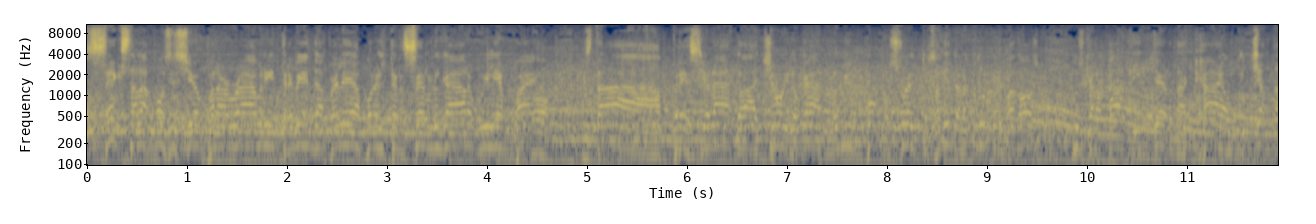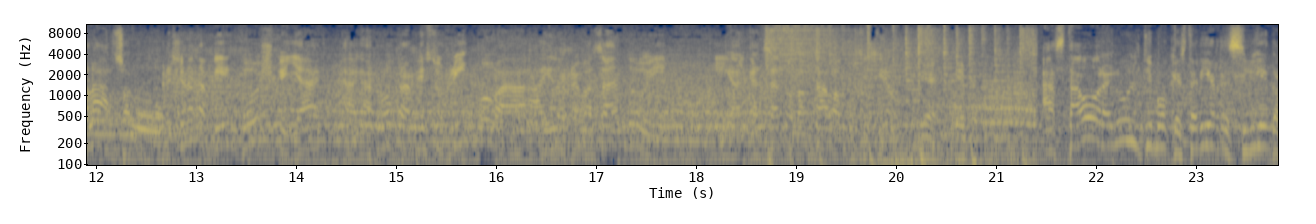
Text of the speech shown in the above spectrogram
Sexta la posición para Rabri, tremenda pelea por el tercer lugar. William Pyle está presionando a Joey Logano, lo vi un poco suelto saliendo de la curva 2, busca la parte interna. Kyle Michata Larson. Presiona también Gosh, que ya agarró otra vez su ritmo, ha, ha ido rebasando y, y alcanzando la octava posición. Bien, bien. Hasta ahora el último que estaría recibiendo,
